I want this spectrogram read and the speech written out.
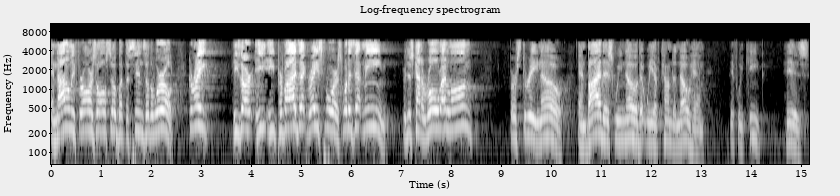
and not only for ours also, but the sins of the world. Great. He's our, he, he provides that grace for us. What does that mean? We just kind of roll right along? Verse 3, no. And by this we know that we have come to know him if we keep his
